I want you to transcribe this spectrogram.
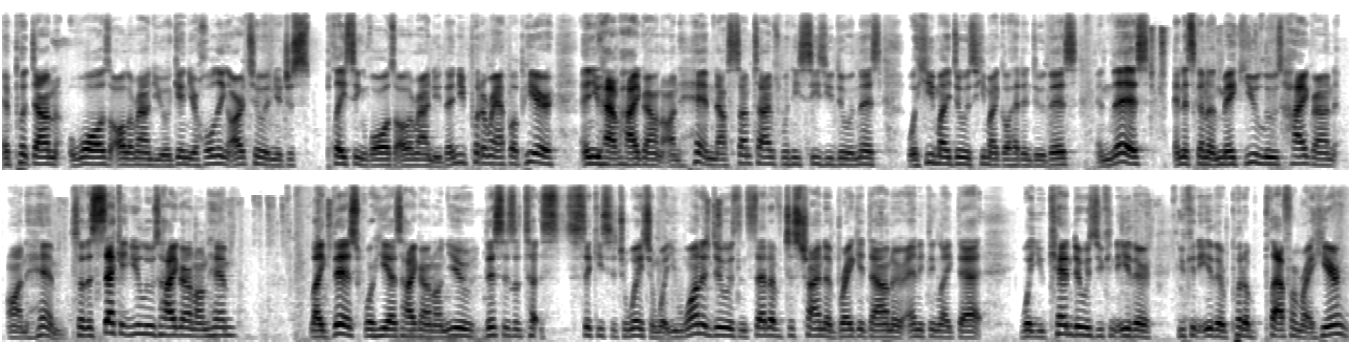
and put down walls all around you. Again you're holding R2 and you're just placing walls all around you. Then you put a ramp up here and you have high ground on him. Now, sometimes when he sees you doing this, what he might do is he might go ahead and do this and this, and it's going to make you lose high ground on him. So the second you lose high ground on him, like this, where he has high ground on you, this is a sticky situation. What you want to do is instead of just trying to break it down or anything like that, what you can do is you can either you can either put a platform right here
